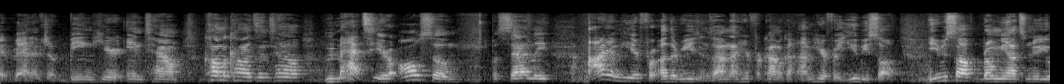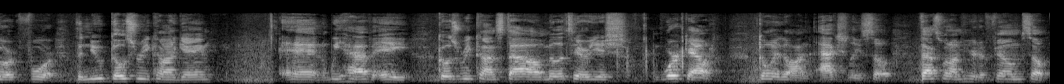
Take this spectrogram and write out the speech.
advantage of being here in town. Comic Con's in town. Matt's here also. But sadly, I am here for other reasons. I'm not here for Comic Con. I'm here for Ubisoft. Ubisoft brought me out to New York for the new Ghost Recon game. And we have a Ghost Recon style military-ish workout going on actually. So that's what I'm here to film. So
